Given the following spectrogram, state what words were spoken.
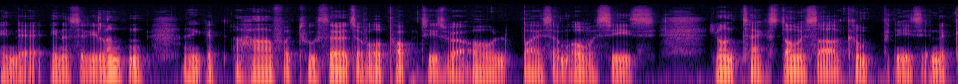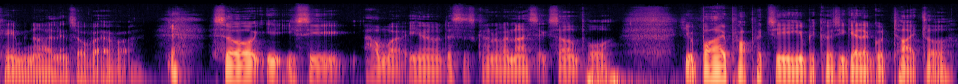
in the inner city London. I think a half or two thirds of all properties were owned by some overseas non-tax domicile companies in the Cayman Islands or wherever. Yeah. So you, you see how much you know this is kind of a nice example you buy property because you get a good title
